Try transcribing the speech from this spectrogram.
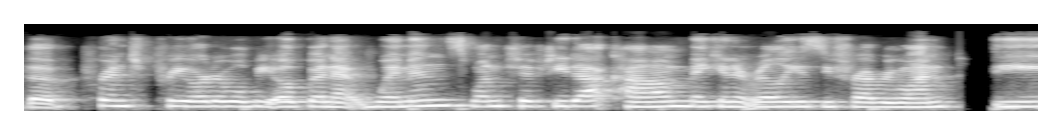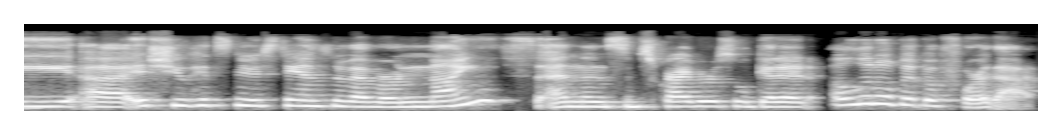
the print pre order will be open at women's150.com, making it really easy for everyone. The uh, issue hits newsstands November 9th, and then subscribers will get it a little bit before that.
